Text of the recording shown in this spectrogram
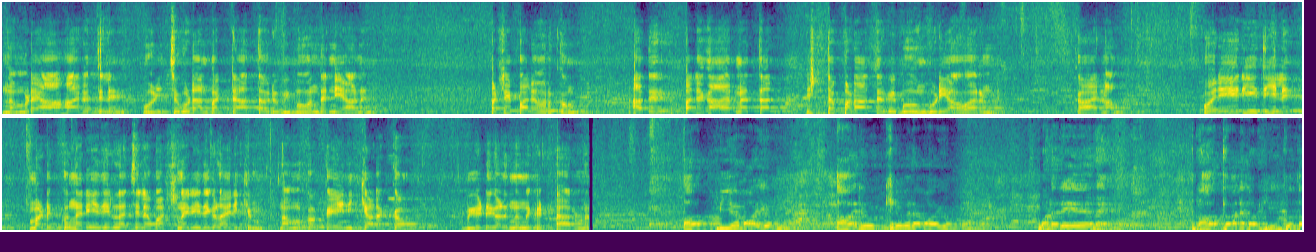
നമ്മുടെ ആഹാരത്തിൽ ഒഴിച്ചുകൂടാൻ പറ്റാത്ത ഒരു വിഭവം തന്നെയാണ്. പക്ഷേ പലവർക്കും അത് പല കാരണത്താൽ ഇഷ്ടപ്പെടാത്ത വിഭവം കൂടി ആവാറുണ്ട്. കാരണം ഒരേ രീതിയിൽ മടുക്കുന്ന രീതിയിലുള്ള ചില ഭക്ഷണ രീതികളായിരിക്കും നമുക്കൊക്കെ എനിക്കടക്കം വീടുകളിൽ നിന്ന് കിട്ടാറുള്ളത്. ആത്മീയമായും ആരോഗ്യപരമായും വളരെയേറെ പ്രാധാന്യമർഹിക്കുന്ന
